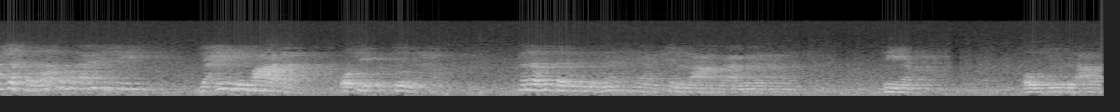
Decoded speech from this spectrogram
عشر سنوات وهو يعيش في جحيم المعركه وفي كتب فلا بد من الناس يعني شنو معهم يعملون دينا ووجود العرب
